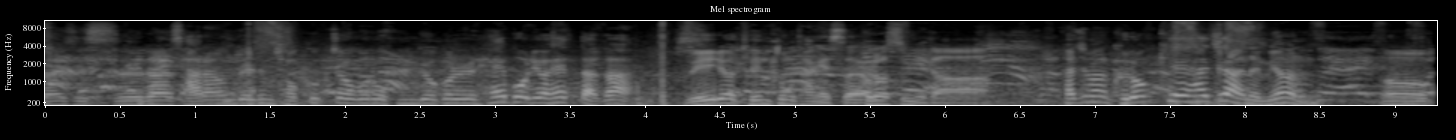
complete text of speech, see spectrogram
프란시스가 4라운드에 좀 적극적으로 공격을 해보려 했다가 외려 된통 당했어요. 그렇습니다. 하지만 그렇게 하지 않으면 어,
